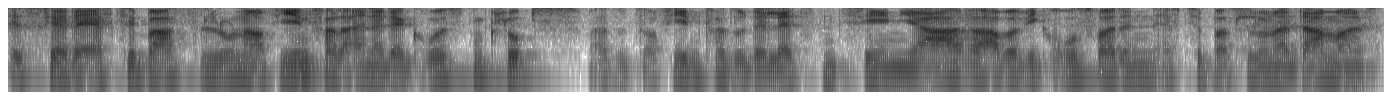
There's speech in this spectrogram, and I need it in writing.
ist ja der FC Barcelona auf jeden Fall einer der größten Clubs, also auf jeden Fall so der letzten zehn Jahre. Aber wie groß war denn der FC Barcelona damals?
